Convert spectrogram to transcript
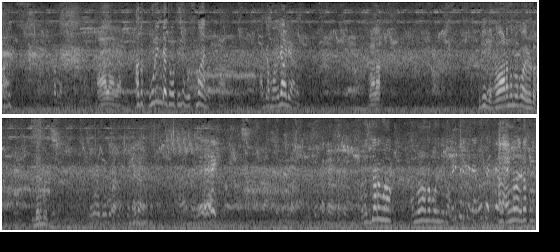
അത് അത് പുളിന്റെ ചോട്ടിൽ ഉസ്മാൻ എന്റെ മുതലാളിയാണ് വള. വാടം തന്നെ നമുക്ക് വഴിയോട്ടോ അതെജോടെ കൂടാ എന്നോട് എന്നാ പോലും ചെയ്തോ. അല്ല എന്നോട് ഇവിടെ വെക്കണം.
